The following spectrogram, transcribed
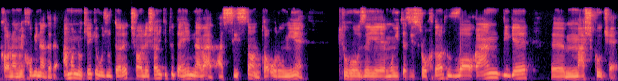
کارنامه خوبی نداره. اما نکته که وجود داره چالش هایی که تو دهه 90 از سیستان تا ارومیه تو حوزه محیط زیست رخ داد واقعا دیگه مشکوکه.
